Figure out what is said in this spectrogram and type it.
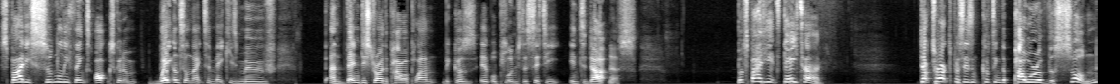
Spidey suddenly thinks Ock's going to wait until night to make his move and then destroy the power plant because it will plunge the city into darkness. But Spidey, it's daytime. Dr. Octopus isn't cutting the power of the sun.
